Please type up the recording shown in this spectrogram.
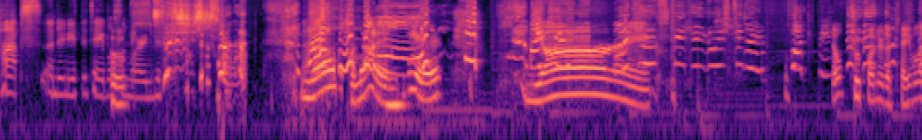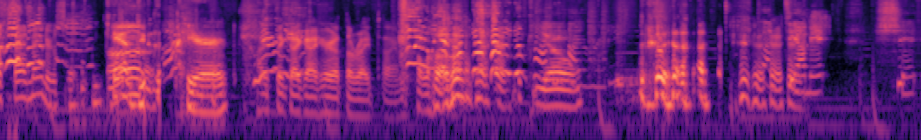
pops underneath the table somewhere and just shut up. No, not in here. Yikes! Don't poop under the table. That's bad manners. You can't do Oh. that here. I think I got here at the right time. Hello. not kind of coffee Yo. God damn it. Shit.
